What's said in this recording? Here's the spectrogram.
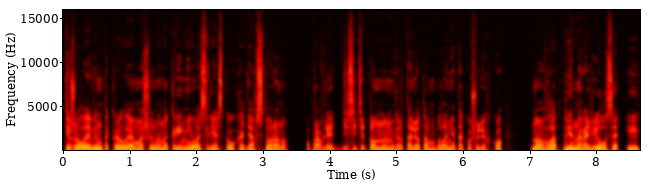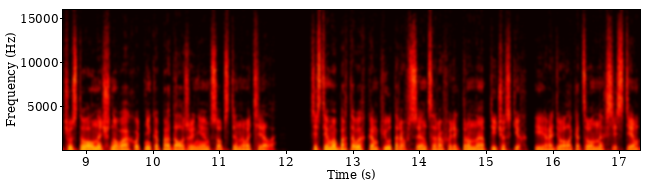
Тяжелая винтокрылая машина накренилась, резко уходя в сторону. Управлять десятитонным вертолетом было не так уж и легко, но Влад приноровился и чувствовал ночного охотника продолжением собственного тела. Система бортовых компьютеров, сенсоров, электронно-оптических и радиолокационных систем,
